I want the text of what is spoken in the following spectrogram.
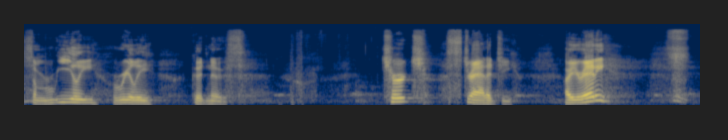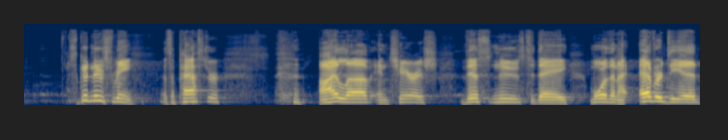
some really, really good news. Church strategy. Are you ready? It's good news for me as a pastor I love and cherish this news today more than I ever did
